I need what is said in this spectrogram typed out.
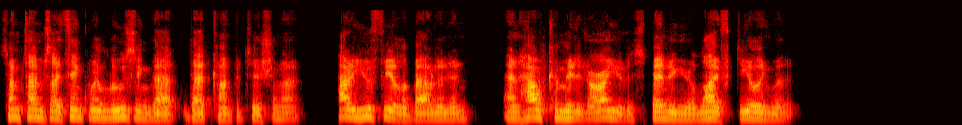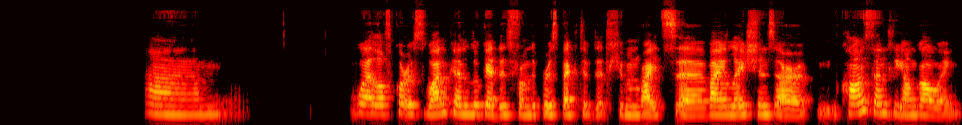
sometimes I think we're losing that that competition. Uh, how do you feel about it, and and how committed are you to spending your life dealing with it? Um, well, of course, one can look at this from the perspective that human rights uh, violations are constantly ongoing,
